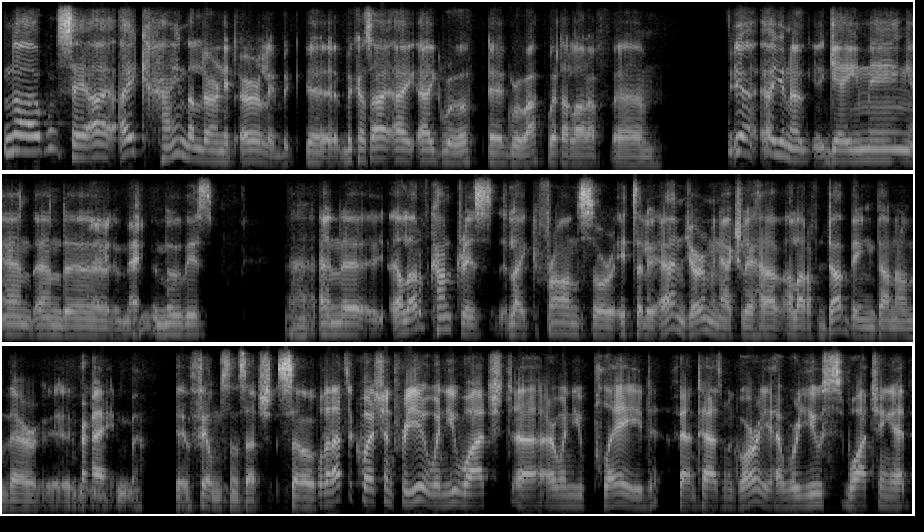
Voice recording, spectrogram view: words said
No, I would say I, I kind of learned it early uh, because I, I, I, grew up uh, grew up with a lot of um, yeah uh, you know gaming and and uh, right. movies uh, and uh, a lot of countries like France or Italy and Germany actually have a lot of dubbing done on their right films and such. So well, that's a question for you. When you watched uh, or when you played Phantasmagoria, were you watching it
